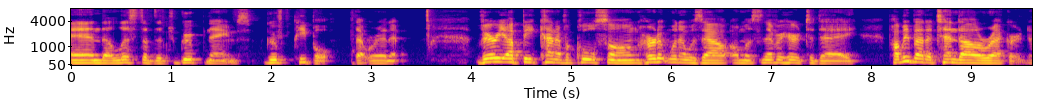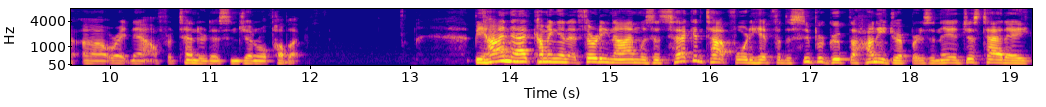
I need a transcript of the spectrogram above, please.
and a list of the group names group people that were in it very upbeat, kind of a cool song. Heard it when it was out. Almost never hear it today. Probably about a ten dollar record uh, right now for tenderness and general public. Behind that, coming in at 39, was the second top 40 hit for the supergroup The Honey Drippers, and they had just had a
